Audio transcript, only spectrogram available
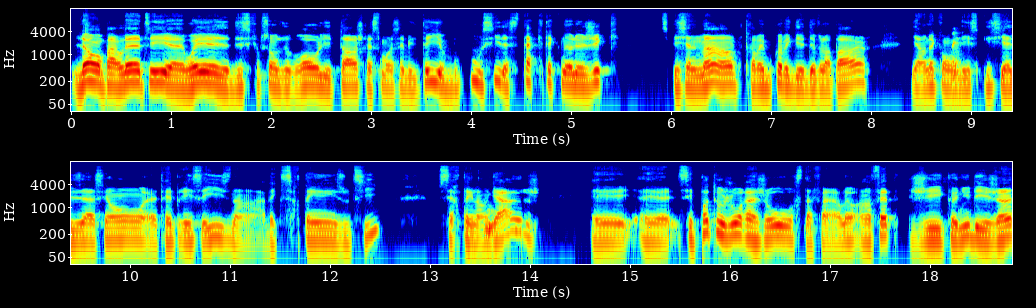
là, on parlait, tu sais, euh, oui, description du rôle, les tâches, responsabilités. Il y a beaucoup aussi de stack technologique, spécialement. Hein, je travaille beaucoup avec des développeurs. Il y en a qui ont des spécialisations très précises avec certains outils, certains langages. Et c'est pas toujours à jour, cette affaire-là. En fait, j'ai connu des gens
